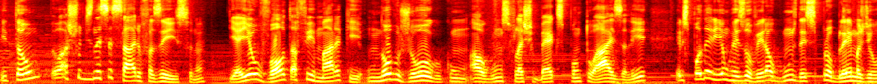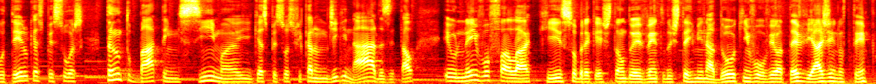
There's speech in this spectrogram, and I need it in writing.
Então, eu acho desnecessário fazer isso, né? E aí eu volto a afirmar aqui, um novo jogo com alguns flashbacks pontuais ali, eles poderiam resolver alguns desses problemas de roteiro que as pessoas tanto batem em cima e que as pessoas ficaram indignadas e tal. Eu nem vou falar aqui sobre a questão do evento do Exterminador, que envolveu até viagem no tempo.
